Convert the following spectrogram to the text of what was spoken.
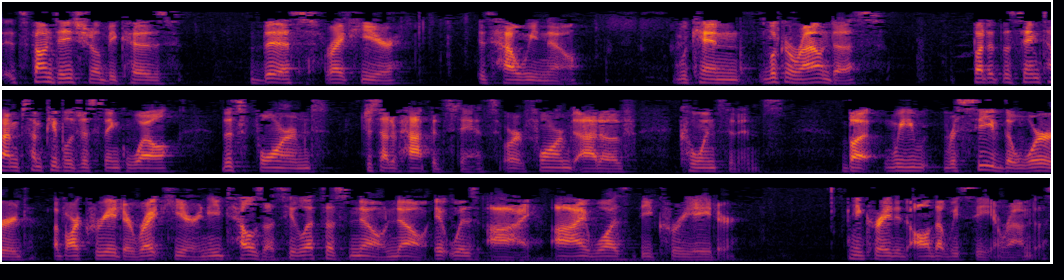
it's foundational because this right here is how we know we can look around us, but at the same time, some people just think, well, this formed just out of happenstance or it formed out of coincidence. But we receive the word of our Creator right here, and He tells us, He lets us know, no, it was I. I was the Creator. And He created all that we see around us.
